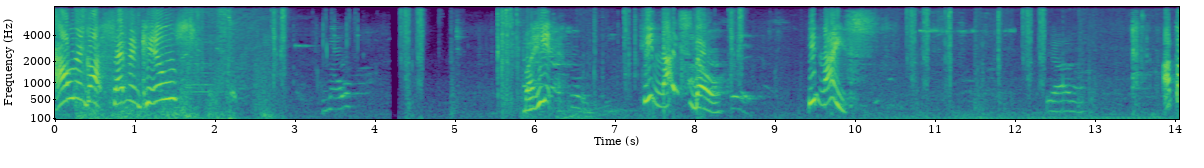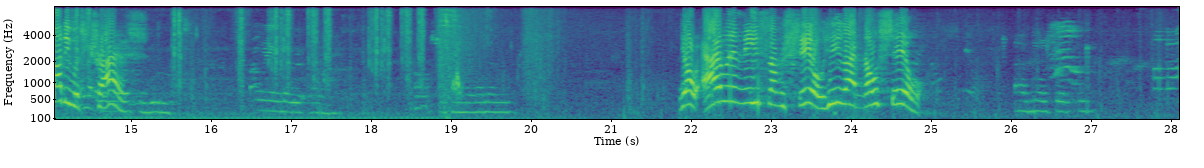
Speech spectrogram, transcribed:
Allen got seven kills, No. but he, he nice though. He nice. Yeah, I know. I thought he was trash. I mean, um, Yo, Allen needs some shield. He got no shield. I have no shit. too. I don't,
